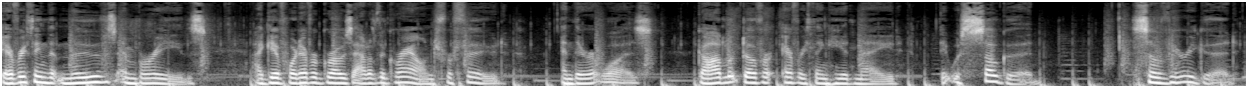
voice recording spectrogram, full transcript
everything that moves and breathes. I give whatever grows out of the ground for food. And there it was. God looked over everything He had made. It was so good, so very good.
